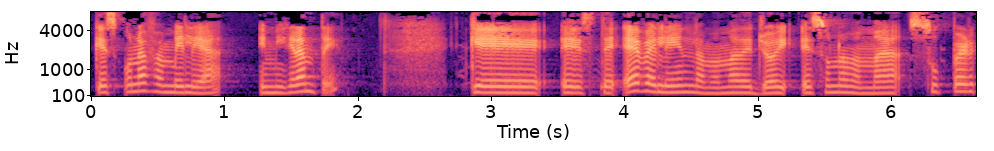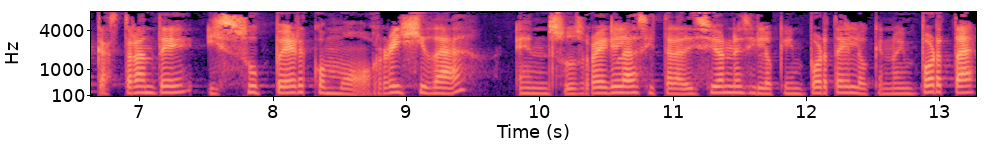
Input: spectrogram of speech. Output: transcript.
que es una familia inmigrante, que este Evelyn, la mamá de Joy, es una mamá súper castrante y súper como rígida en sus reglas y tradiciones y lo que importa y lo que no importa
